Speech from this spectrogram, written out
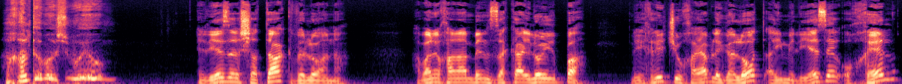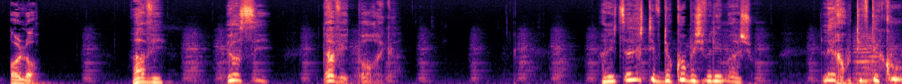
אכלת משהו היום? אליעזר שתק ולא ענה. רבן יוחנן בן זכאי לא הרפה, והחליט שהוא חייב לגלות האם אליעזר אוכל או לא. אבי, יוסי, דוד, בוא רגע. אני צריך שתבדקו בשבילי משהו. לכו תבדקו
